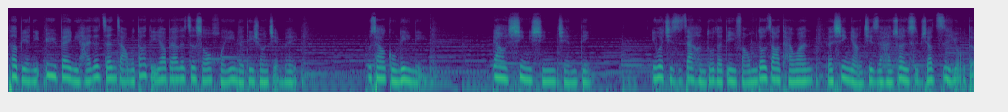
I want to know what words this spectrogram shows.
特别你预备，你还在挣扎，我到底要不要在这时候回应的弟兄姐妹，不是要鼓励你，要信心坚定，因为其实，在很多的地方，我们都知道台湾的信仰其实还算是比较自由的，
